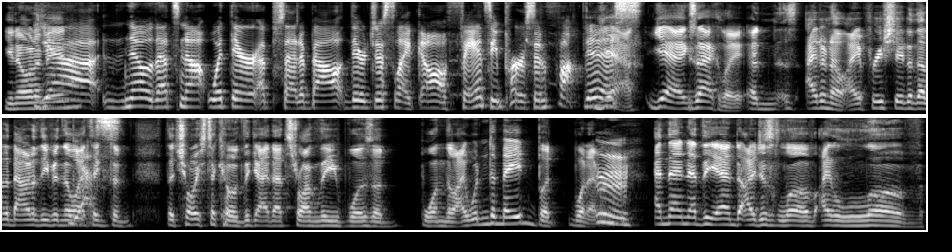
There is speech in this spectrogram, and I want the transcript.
You know what I mean? yeah, no, that's not what they're upset about. They're just like, oh, fancy person, fuck this. Yeah, yeah, exactly. And I don't know. I appreciated that about it, even though I think the the choice to code the guy that strongly was a one that I wouldn't have made, but whatever. Mm. And then at the end, I just love, I love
